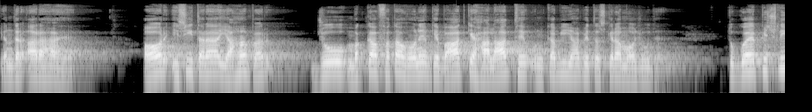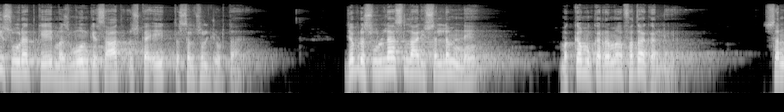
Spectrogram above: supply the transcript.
کے اندر آ رہا ہے۔ اور اسی طرح یہاں پر جو مکہ فتح ہونے کے بعد کے حالات تھے، ان کا بھی یہاں پہ تذکرہ موجود ہے۔ تو گوئے پچھلی صورت کے مضمون کے ساتھ اس کا ایک تسلسل جڑتا ہے۔ جب رسول اللہ صلی اللہ علیہ وسلم نے مکہ مکرمہ فتح کر لیا سن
